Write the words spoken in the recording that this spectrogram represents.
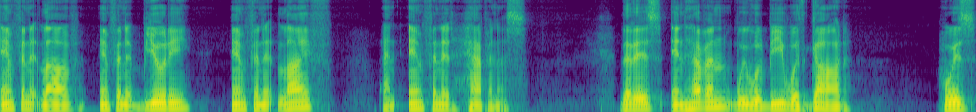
infinite love, infinite beauty, infinite life, and infinite happiness. That is, in heaven we will be with God, who is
